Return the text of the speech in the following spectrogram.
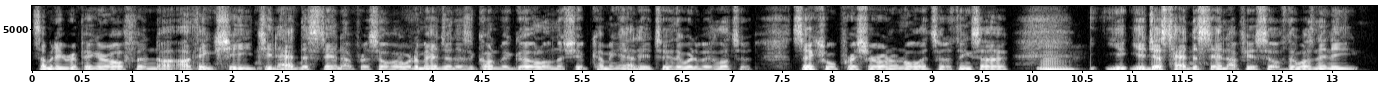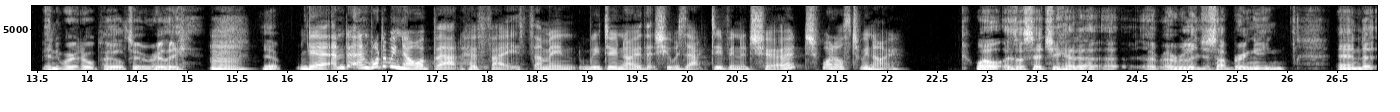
somebody ripping her off. And I, I think she, she'd had to stand up for herself. I would imagine as a convict girl on the ship coming out here, too, there would have been lots of sexual pressure on her and all that sort of thing. So Mm. you, you just had to stand up for yourself. There wasn't any anywhere to appeal to, really. Mm. Yep. Yeah, and and what do we know about her faith? I mean, we do know that she was active in a church. What else do we know? Well, as I said, she had a, a, a religious upbringing, and it,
